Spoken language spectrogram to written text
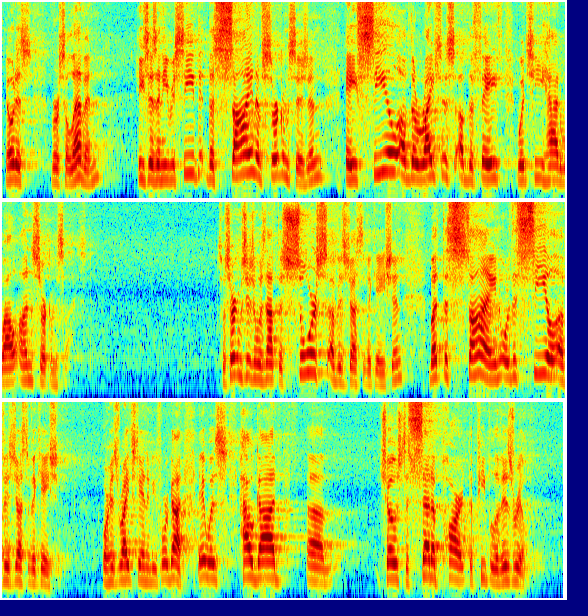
Notice verse 11. He says, And he received the sign of circumcision, a seal of the righteousness of the faith which he had while uncircumcised. So circumcision was not the source of his justification, but the sign or the seal of his justification or his right standing before God. It was how God um, chose to set apart the people of Israel,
